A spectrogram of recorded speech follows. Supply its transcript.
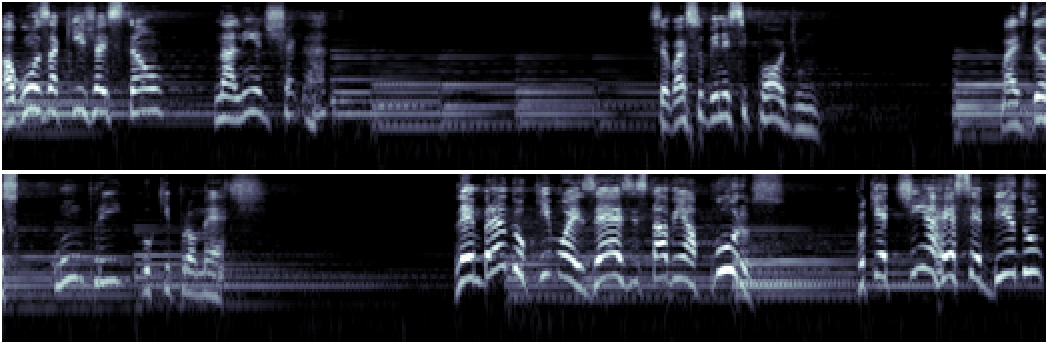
Alguns aqui já estão na linha de chegada. Você vai subir nesse pódio. Mas Deus cumpre o que promete. Lembrando que Moisés estava em apuros, porque tinha recebido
